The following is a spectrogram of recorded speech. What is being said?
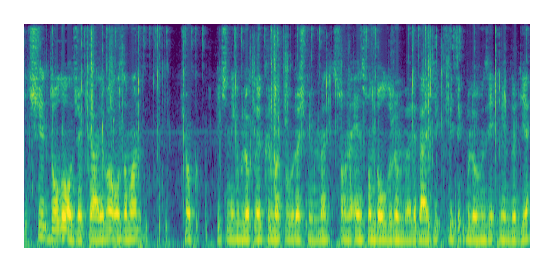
İçi dolu olacak galiba o zaman çok içindeki blokları kırmakla uğraşmayayım ben. Sonra en son doldururum böyle belki bir tık bloğumuz yetmeyebilir diye.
